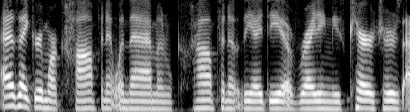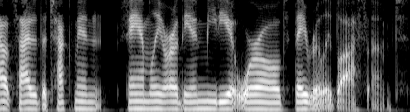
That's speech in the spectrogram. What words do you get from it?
as I grew more confident with them and confident with the idea of writing these characters outside of the Tuckman family or the immediate world, they really blossomed.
